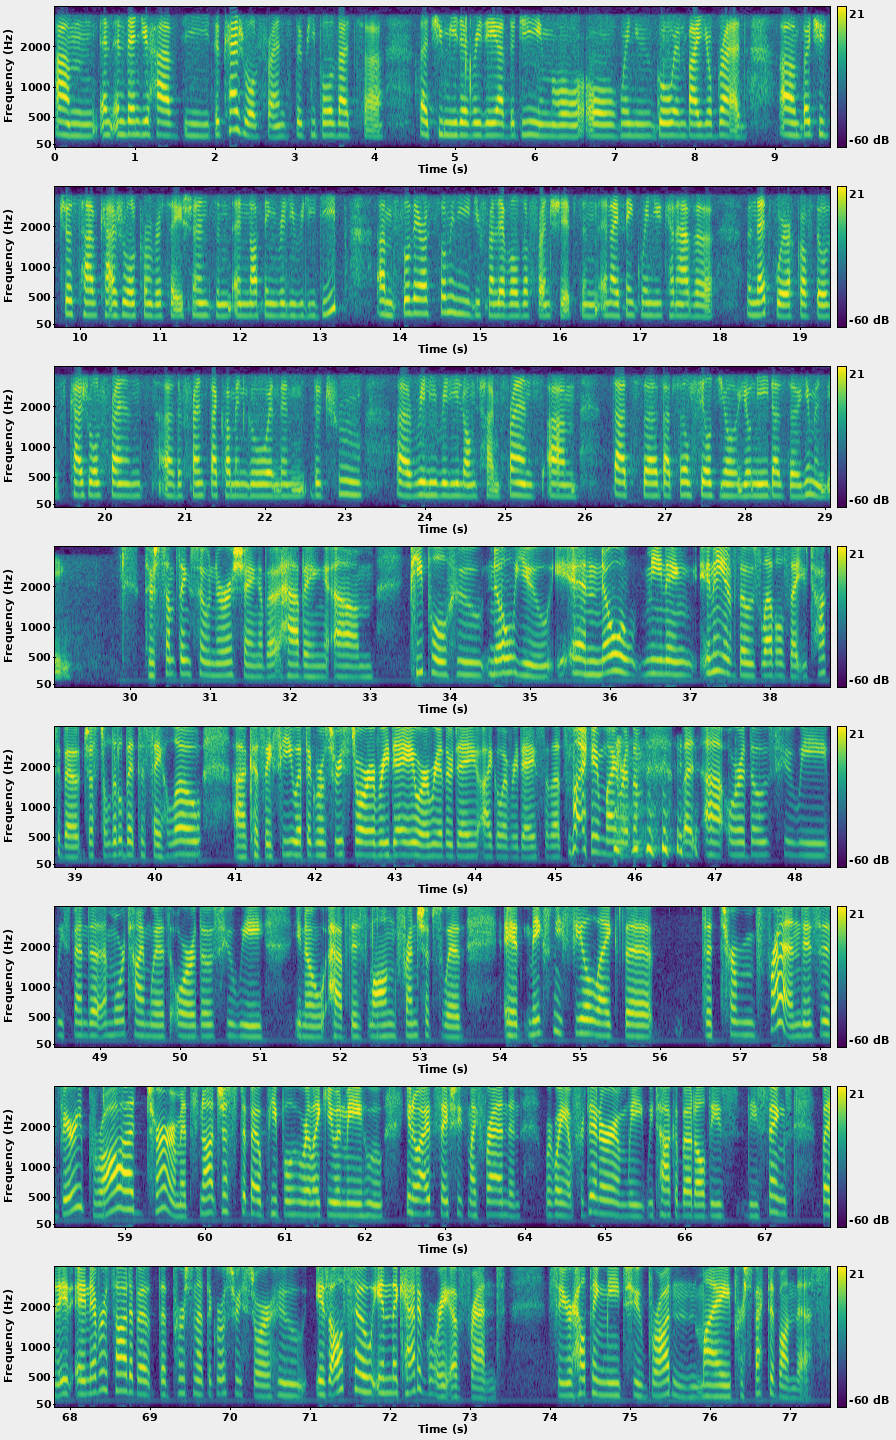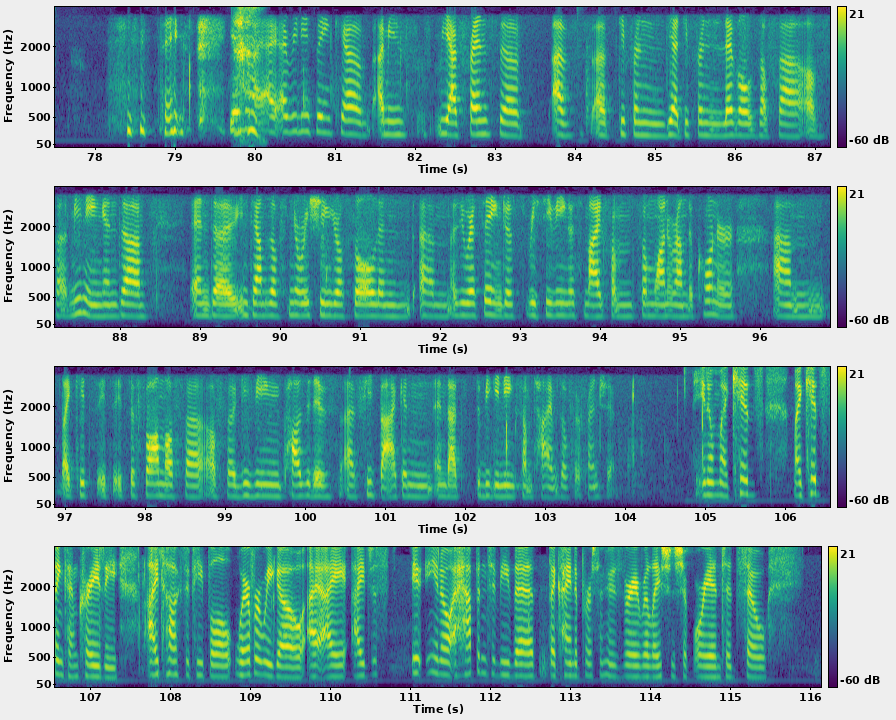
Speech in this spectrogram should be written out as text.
Um, and, and then you have the, the casual friends, the people that, uh, that you meet every day at the gym or, or when you go and buy your bread. Um, but you just have casual conversations and, and nothing really, really deep. Um, so there are so many different levels of friendships, and, and I think when you can have a, a network of those casual friends, uh, the friends that come and go, and then the true, uh, really, really long time friends, um, that's, uh, that fulfills your, your need as a human being. there's something so nourishing about having um, people who know you and know meaning any of those levels that you talked about just a little bit to say hello because uh, they see you at the grocery store every day or every other day. I go every day so that's my my rhythm. But uh, or those who we we spend a, a more time with or those who we you know have these long friendships with it makes me feel like the the term friend is a very broad term. It's not just about people who are like you and me who, you know, I'd say she's my friend and we're going out for dinner and we, we talk about all these these things. But it, I never thought about the person at the grocery store who is also in the category of friend. So you're helping me to broaden my perspective on this. Thanks. Yeah, no, I, I really think, um, I mean, yeah, friends. Uh, have uh, different yeah different levels of uh, of uh, meaning and um, and uh, in terms of nourishing your soul and um, as you were saying just receiving a smile from someone around the corner um, like it's it's it's a form of uh, of uh, giving positive feedback and and that's the beginning sometimes of a friendship. You know my kids my kids think i'm crazy. I talk to people wherever we go. I i, I just it, you know, I happen to be the the kind of person who's very relationship oriented. So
